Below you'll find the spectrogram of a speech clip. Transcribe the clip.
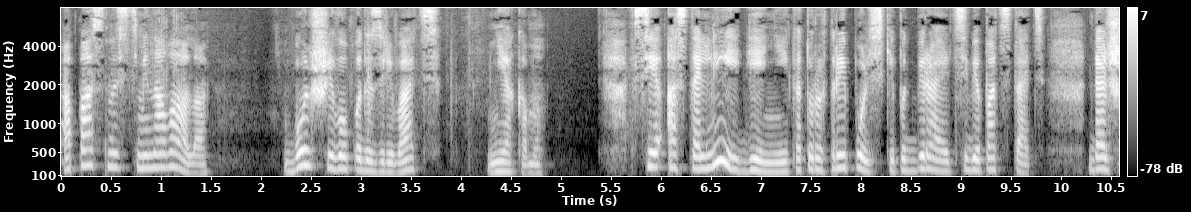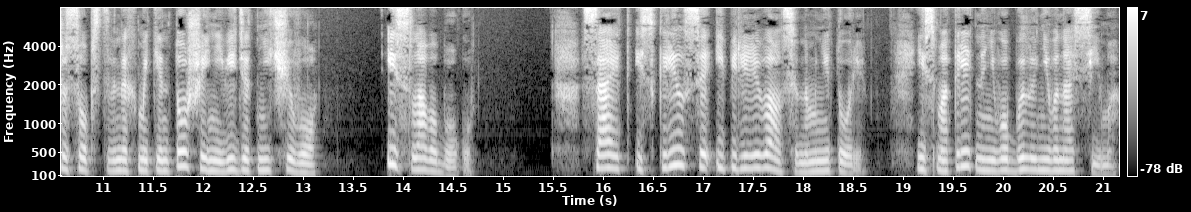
Опасность миновала. Больше его подозревать некому. Все остальные гении, которых Троепольский подбирает себе под стать, дальше собственных Макинтошей не видят ничего. И слава богу. Сайт искрился и переливался на мониторе, и смотреть на него было невыносимо.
